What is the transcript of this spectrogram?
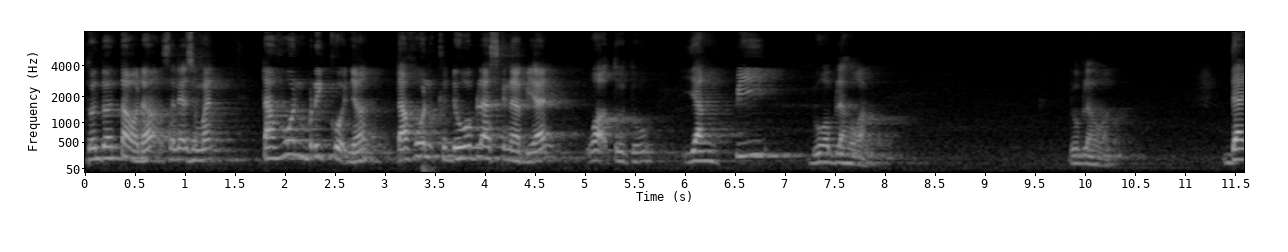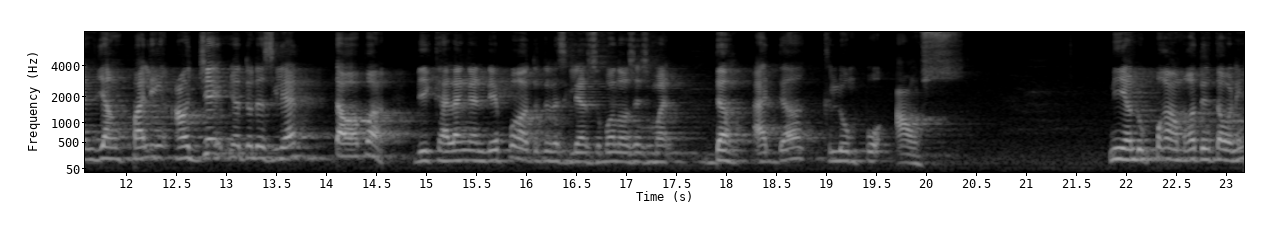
Tuan-tuan tahu tak, saya lihat seman, tahun berikutnya, tahun ke-12 kenabian, waktu tu, yang pi 12 orang. 12 orang. Dan yang paling ajaibnya tuan-tuan sekalian, tahu apa? di kalangan depa tu tuan sekalian subhanallah saya semua dah ada kelompok aus. Ni yang duk perang beratus tahun ni.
